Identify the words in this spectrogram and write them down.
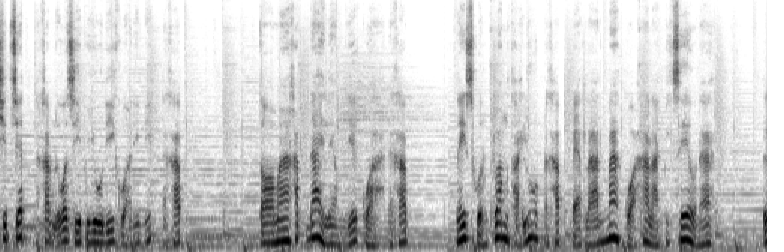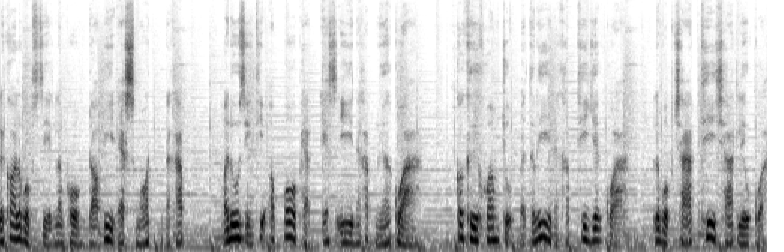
ชิปเซ็ตนะครับหรือว่า CPU ดีกว่านิดๆนะครับต่อมาครับได้แรมเยอะกว่านะครับในส่วนกล้องถ่ายรูปนะครับ 8 ล้านมากกว่า 5 ล้านพิกเซลนะ แล้วก็ระบบเสียงลำโพง Dolby Atmos นะครับ มาดูสิ่งที่ Oppo Pad SE นะครับเหนือกว่า ก็คือความจุแบตเตอรี่นะครับที่เยอะกว่าระบบชาร์จที่ชาร์จเร็วกว่า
